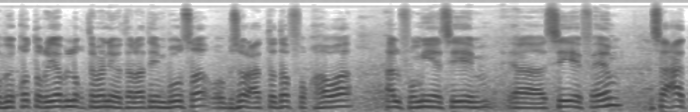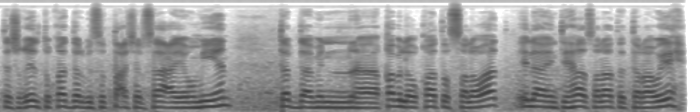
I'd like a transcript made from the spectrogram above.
وبقطر يبلغ 38 بوصة وبسرعة تدفق هواء 1100 C, CFM. ساعات تشغيل تقدر ب 16 ساعة يوميا. تبدأ من قبل أوقات الصلوات إلى انتهاء صلاة التراويح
